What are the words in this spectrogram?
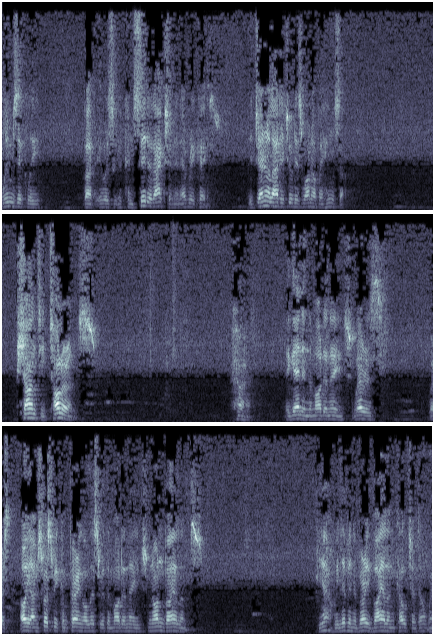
whimsically, but it was a considered action in every case. The general attitude is one of ahimsa. Kshanti, tolerance. Again, in the modern age, where is Whereas, oh yeah, I'm supposed to be comparing all this with the modern age. Non-violence. Yeah, we live in a very violent culture, don't we?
